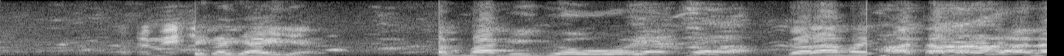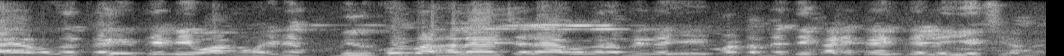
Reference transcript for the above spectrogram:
ઓટોમેટિક જ આવી જાય પગ ભાગી ગયો હોય ગળામાં ખાતામાં એને હલાયા વગર કઈ રીતે લેવાનું હોય એને બિલકુલ પણ હલાયા ચલાયા વગર અમે લઈએ પણ તમને દેખાડે કઈ રીતે લઈએ છીએ અમે.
